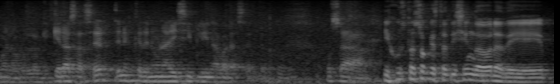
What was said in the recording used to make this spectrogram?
bueno, con lo que quieras hacer, tienes que tener una disciplina para hacerlo. O sea, y justo eso que estás diciendo ahora de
